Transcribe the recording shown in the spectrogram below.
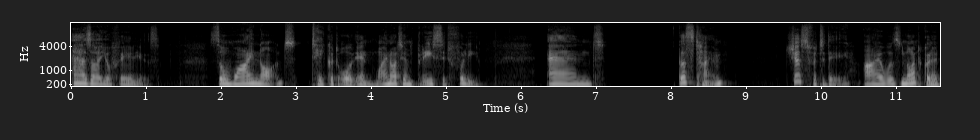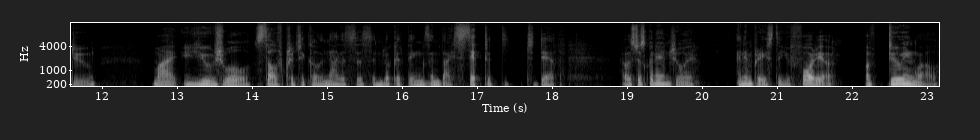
as are your failures. So why not take it all in? Why not embrace it fully? And this time, just for today, I was not going to do my usual self critical analysis and look at things and dissect it to death. I was just going to enjoy and embrace the euphoria of doing well,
